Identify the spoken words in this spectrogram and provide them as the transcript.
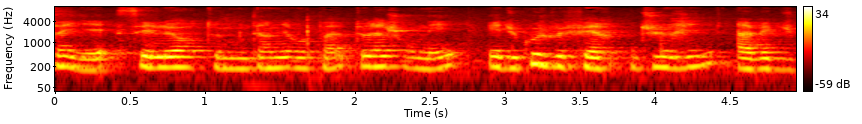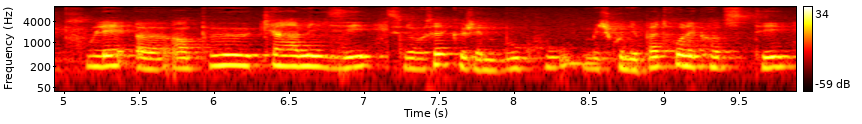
Ça y est, c'est l'heure de mon dernier repas de la journée. Et du coup, je vais faire du riz avec du poulet euh, un peu caramélisé. C'est une recette que j'aime beaucoup, mais je connais pas trop les quantités.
